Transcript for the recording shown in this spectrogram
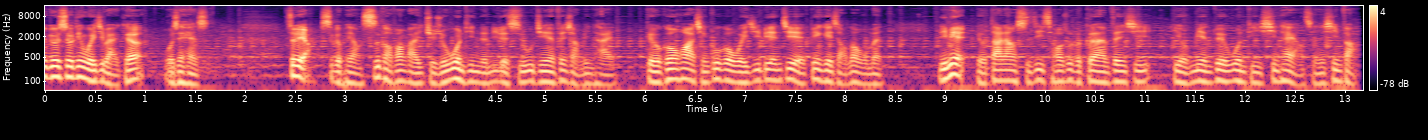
迎各位收听维基百科，我是 Hans。这里啊是个培养思考方法与解决问题能力的实务经验分享平台。给我空的话，请 Google 维基边界，便可以找到我们。里面有大量实际操作的个案分析，也有面对问题心态养成的心法，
